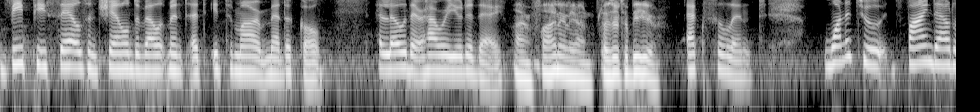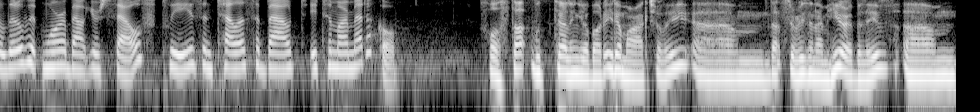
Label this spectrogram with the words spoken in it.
VP Sales and Channel Development at Itamar Medical. Hello there, how are you today? I'm fine, Eliane. Pleasure to be here. Excellent. Wanted to find out a little bit more about yourself, please, and tell us about Itamar Medical. So I'll start with telling you about Itamar, actually. Um, that's the reason I'm here, I believe. Um,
